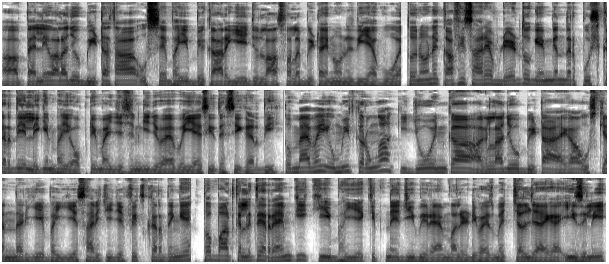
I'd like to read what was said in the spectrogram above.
पहले वाला जो बीटा था, उससे भाई बेकार ये जो लास्ट वाला बीटा इन्होंने दिया है, वो है। तो इन्होंने काफ़ी सारे अपडेट तो गेम के अंदर पुश कर दिए, लेकिन भाई ऑप्टिमाइजेशन की जो है भाई ऐसी तैसी कर दी। तो मैं भाई उम्मीद करूँगा कि जो इनका अगला जो बीटा आएगा, उसके अंदर ये भाई ये सारी चीज़ें फिक्स कर देंगे। तो बात कर लेते हैं रैम की, कि भाई ये कितने जीबी रैम वाले डिवाइस में चल जाएगा इजिली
